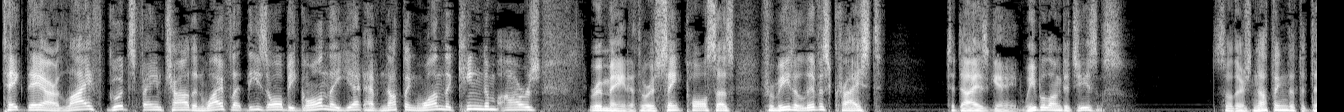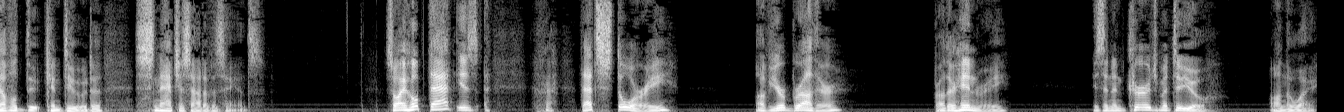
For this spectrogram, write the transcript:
Take they our life, goods, fame, child, and wife, let these all be gone. They yet have nothing won. The kingdom ours remaineth. Or as St. Paul says, For me to live is Christ, to die is gain. We belong to Jesus. So there's nothing that the devil do, can do to snatch us out of his hands. So I hope that is that story of your brother, Brother Henry, is an encouragement to you on the way.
